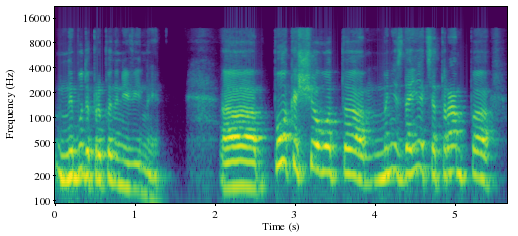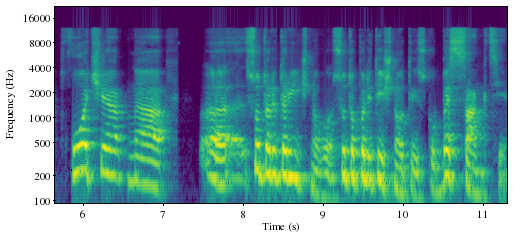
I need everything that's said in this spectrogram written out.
не буде припинення війни. Е, Поки що, от е, мені здається, Трамп е, хоче суто риторичного, суто політичного тиску, без санкцій.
